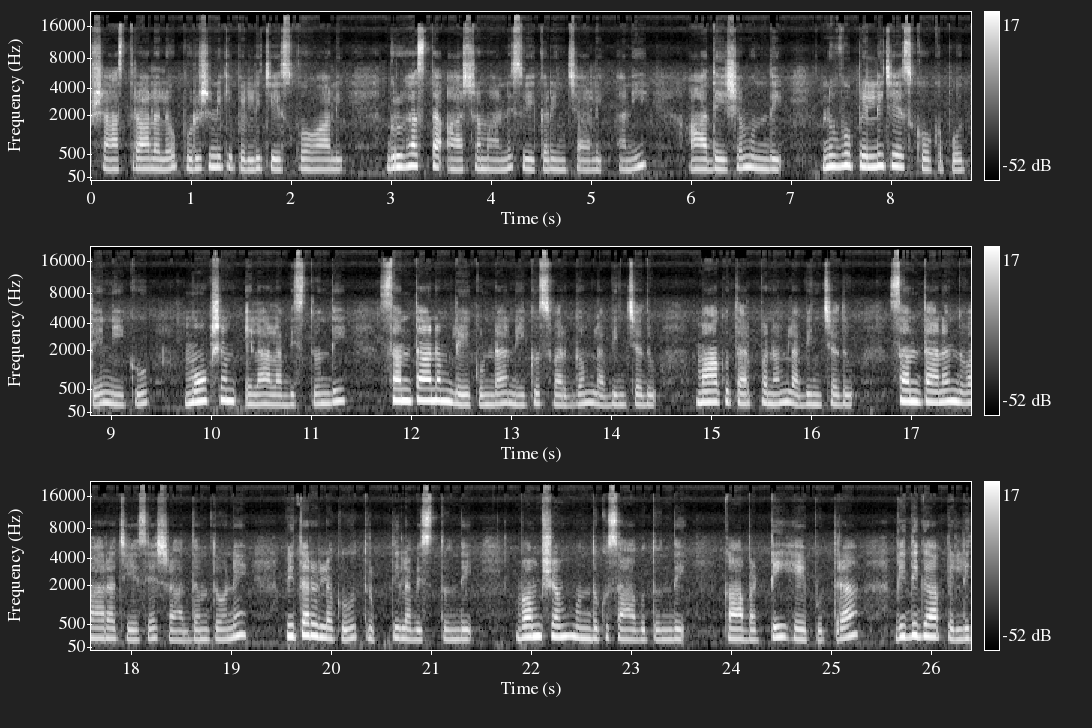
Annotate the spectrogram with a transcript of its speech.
శాస్త్రాలలో పురుషునికి పెళ్ళి చేసుకోవాలి. గృహస్థ ఆశ్రమాన్ని స్వీకరించాలి అని ఆదేశం ఉంది. నువ్వు పెళ్ళి చేసుకోకపోతే నీకు మోక్షం ఎలా లభిస్తుంది? సంతానం లేకుండా నీకు స్వర్గం లభించదు. మాకు తర్పణం లభించదు. సంతానం ద్వారా చేసే శ్రాద్ధంతోనే పితరులకు తృప్తి లభిస్తుంది. వంశం ముందుకు సాగుతుంది. కాబట్టి హే పుత్ర విధిగా పెళ్ళి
